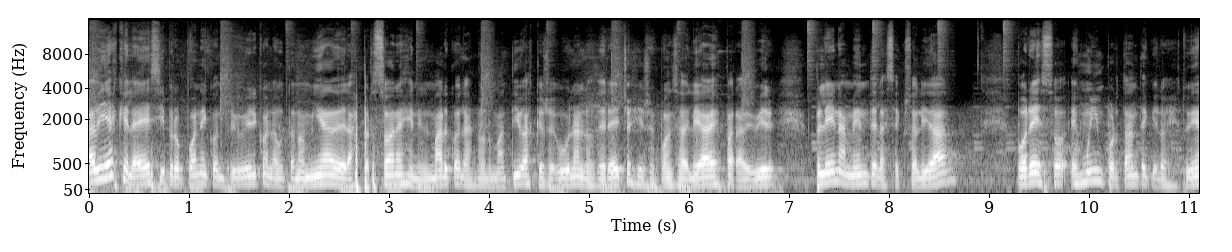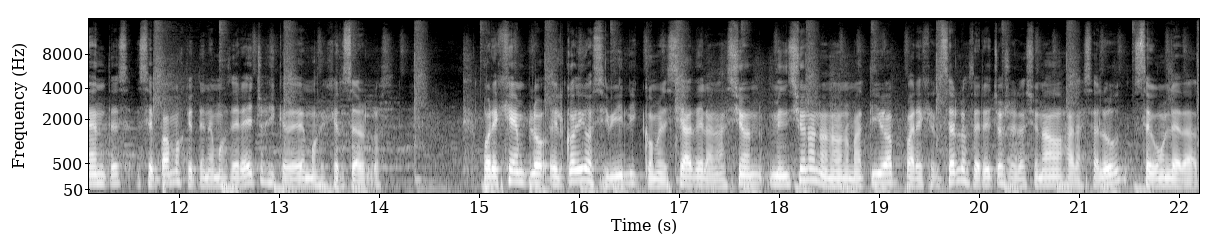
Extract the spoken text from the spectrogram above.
¿Sabías que la ESI propone contribuir con la autonomía de las personas en el marco de las normativas que regulan los derechos y responsabilidades para vivir plenamente la sexualidad? Por eso es muy importante que los estudiantes sepamos que tenemos derechos y que debemos ejercerlos. Por ejemplo, el Código Civil y Comercial de la Nación menciona una normativa para ejercer los derechos relacionados a la salud según la edad.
